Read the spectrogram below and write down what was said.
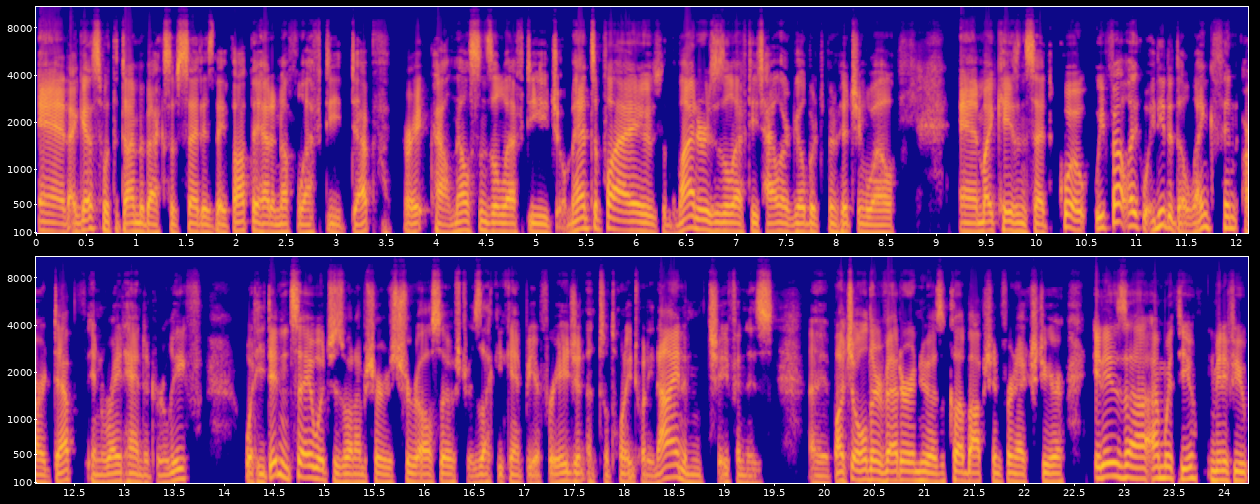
and I guess what the Diamondbacks have said is they thought they had enough lefty depth, right? Kyle Nelson's a lefty, Joe Mantiply, who's in the minors, is a lefty, Tyler Gilbert's been pitching well. And Mike Hazen said, quote, we felt like we needed to lengthen our depth in right-handed relief. What he didn't say, which is what I'm sure is true also, Strzelecki can't be a free agent until 2029, and Chafin is a much older veteran who has a club option for next year. It is, uh, I'm with you. I mean, if you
